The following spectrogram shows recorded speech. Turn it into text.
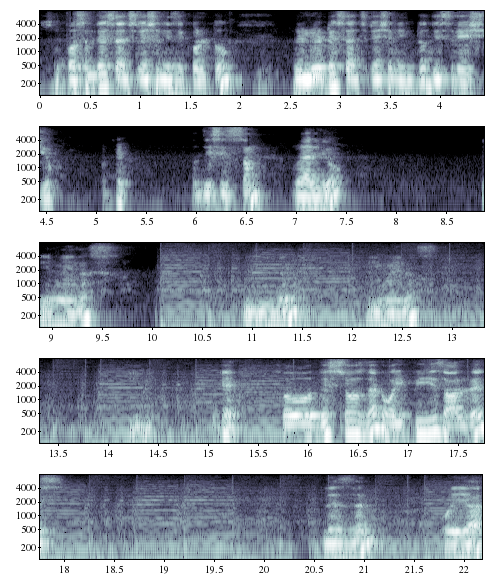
So percentage saturation is equal to relative saturation into this ratio. Okay. So this is some value e minus e by e minus eb okay. So this shows that yp is always less than oh yr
